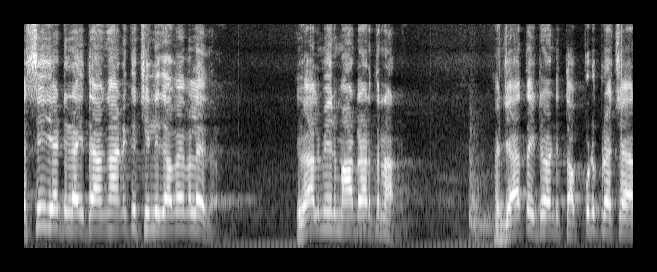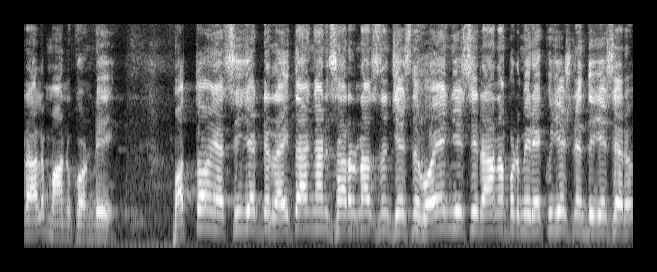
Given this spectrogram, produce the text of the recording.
ఎస్సీజెడ్ రైతాంగానికి చిల్లిగా ఇవ్వలేదు. ఇవాళ మీరు మాట్లాడుతున్నారు. చేత ఇటువంటి తప్పుడు ప్రచారాలు మానుకోండి. మొత్తం ఎస్సీజెడ్ రైతాంగాన్ని సర్వనాశనం చేసిన ఓఎన్జీసీ రానప్పుడు మీరు ఎక్కువ చేసిన ఎందుకు చేశారు?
